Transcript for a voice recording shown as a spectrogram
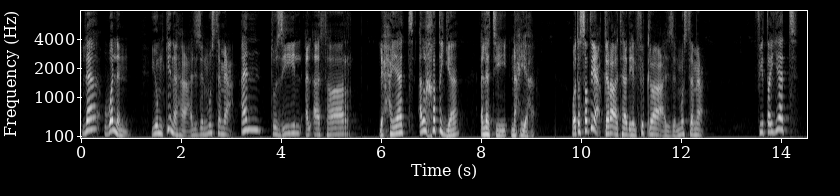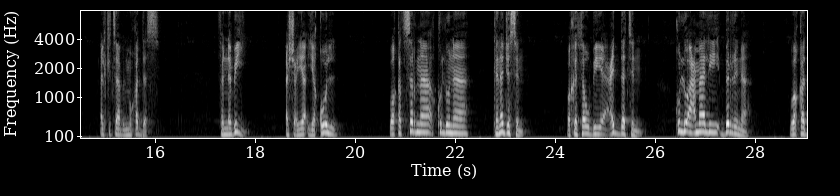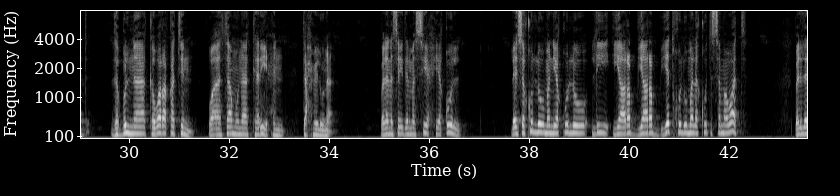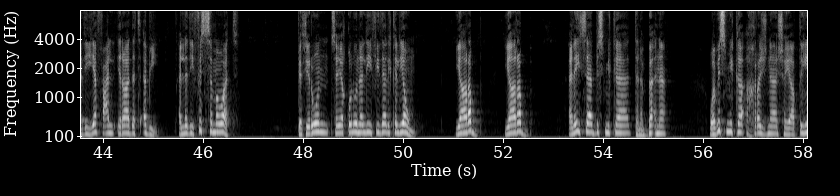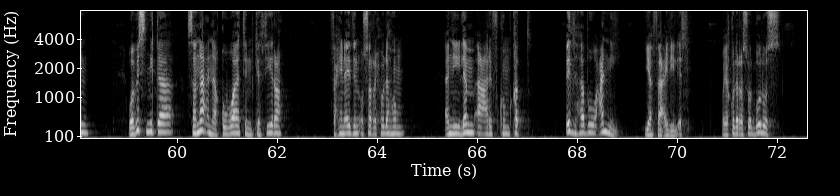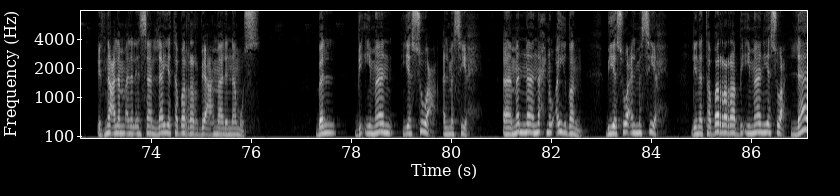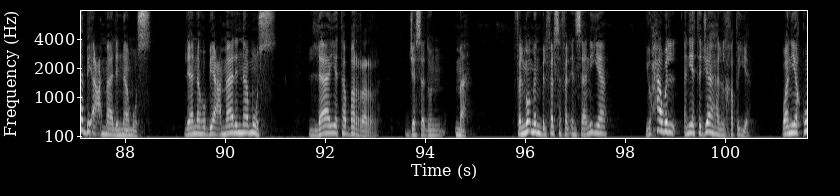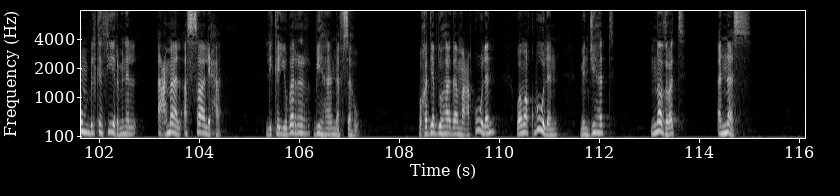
لا ولن يمكنها عزيزي المستمع أن تزيل الآثار لحياة الخطية التي نحياها. وتستطيع قراءة هذه الفكرة عزيزي المستمع في طيات الكتاب المقدس. فالنبي أشعياء يقول وقد صرنا كلنا كنجس وكثوب عدة كل أعمال برنا وقد ذبلنا كورقة وآثامنا كريح تحملنا. بل أن سيد المسيح يقول ليس كل من يقول لي يا رب يا رب يدخل ملكوت السماوات بل الذي يفعل إرادة أبي الذي في السماوات. كثيرون سيقولون لي في ذلك اليوم يا رب يا رب أليس باسمك تنبأنا؟ وباسمك أخرجنا شياطين؟ وباسمك صنعنا قوات كثيرة فحينئذ أصرح لهم أني لم أعرفكم قط. اذهبوا عني يا فاعلي الإثم. ويقول الرسول بولس إذ نعلم أن الإنسان لا يتبرر بأعمال الناموس بل بإيمان يسوع المسيح. آمنا نحن أيضا بيسوع المسيح لنتبرر بإيمان يسوع لا بأعمال الناموس. لأنه بأعمال الناموس لا يتبرر جسد ما. فالمؤمن بالفلسفة الإنسانية يحاول أن يتجاهل الخطية وأن يقوم بالكثير من الأعمال الصالحة لكي يبرر بها نفسه. وقد يبدو هذا معقولا ومقبولا من جهة نظرة الناس.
